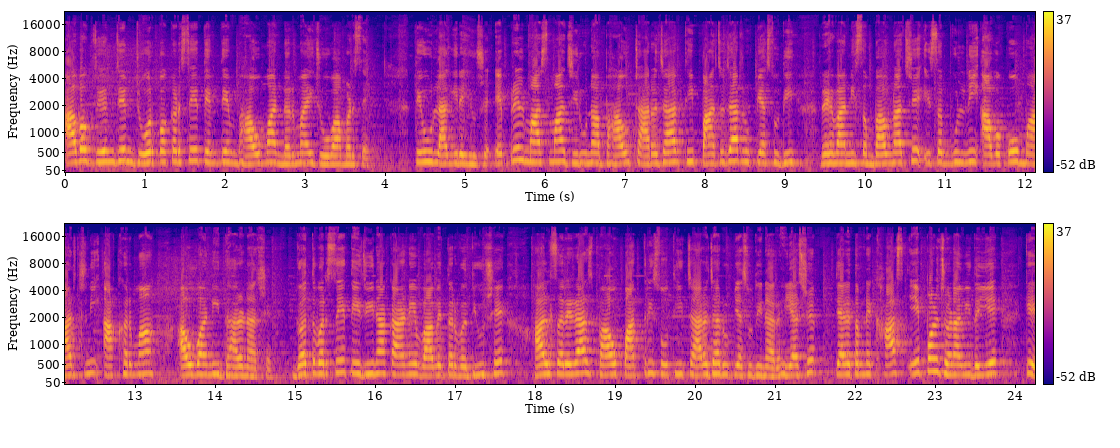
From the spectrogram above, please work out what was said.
આવક જેમ જેમ જોર પકડશે, તેમ તેમ ભાવમાં નરમાઈ જોવા મળશે. તેવું લાગી રહ્યું છે. એપ્રિલ માસમાં જીરુના ભાવ ચાર હજારથી પાંચ હજાર રૂપિયા સુધી રહેવાની સંભાવના છે. ઈસબગુલની આવકો માર્ચની આખરમાં આવવાની ધારણા છે. ગત વર્ષે તેજીના કારણે વાવેતર વધ્યું છે. હાલ સરેરાશ ભાવ પાંત્રીસોથી ચાર હજાર રૂપિયા સુધીના રહ્યા છે. ત્યારે તમને ખાસ એ પણ જણાવી દઈએ કે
